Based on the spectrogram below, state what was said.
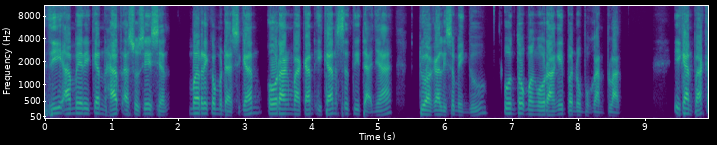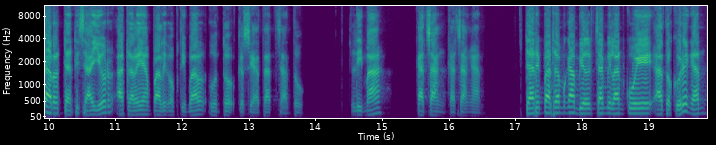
The American Heart Association merekomendasikan orang makan ikan setidaknya dua kali seminggu untuk mengurangi penumpukan plak. Ikan bakar dan di sayur adalah yang paling optimal untuk kesehatan jantung. 5. Kacang-kacangan. Daripada mengambil camilan kue atau gorengan,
